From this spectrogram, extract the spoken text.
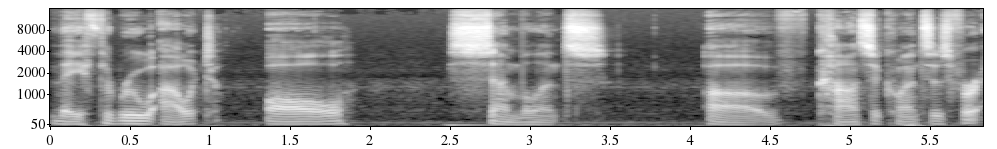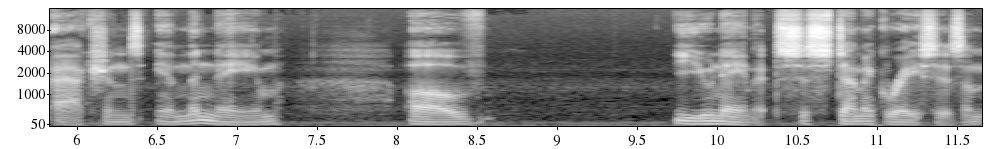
they threw out all semblance of consequences for actions in the name of you name it systemic racism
